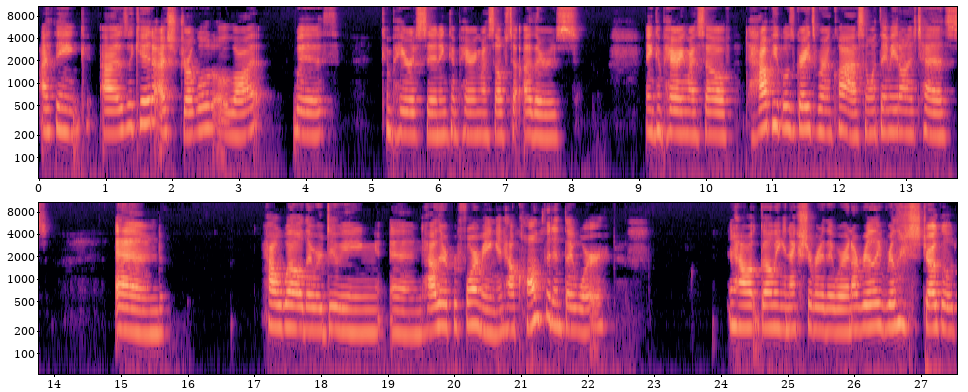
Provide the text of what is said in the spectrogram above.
I think as a kid, I struggled a lot with comparison and comparing myself to others and comparing myself how people's grades were in class and what they made on a test and how well they were doing and how they were performing and how confident they were and how outgoing and extroverted they were. And I really, really struggled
